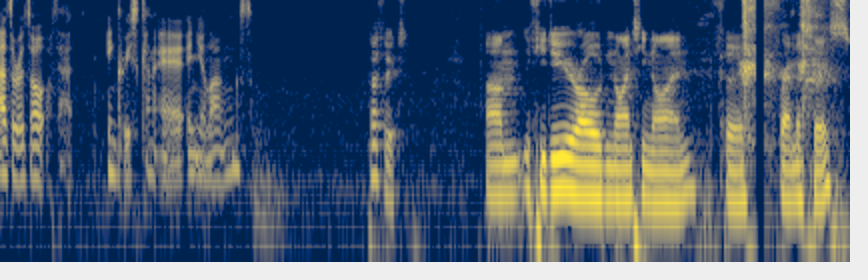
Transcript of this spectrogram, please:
as a result of that increased kind of air in your lungs. Perfect. Um, if you do your old ninety nine for Fremitus,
